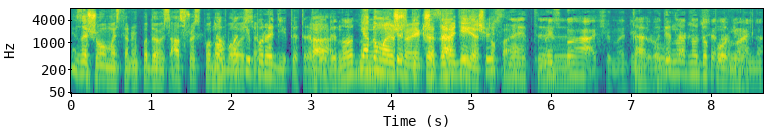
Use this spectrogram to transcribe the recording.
І зайшов в майстерню, подивився, а щось сподобалося. Навпаки, порадіти треба Так. один одному. Я думаю, що якщо ти радієш, щось, то файно. знаєте, Ми збагачимо один так, другого, один одного доповнюємо.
